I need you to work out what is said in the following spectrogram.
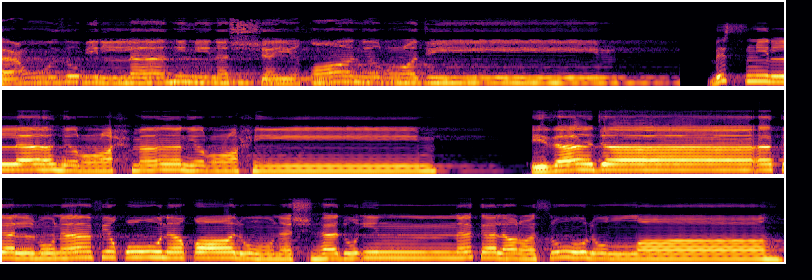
أعوذ بالله من الشيطان الرجيم. بسم الله الرحمن الرحيم. إذا جاءك المنافقون قالوا نشهد إنك لرسول الله.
